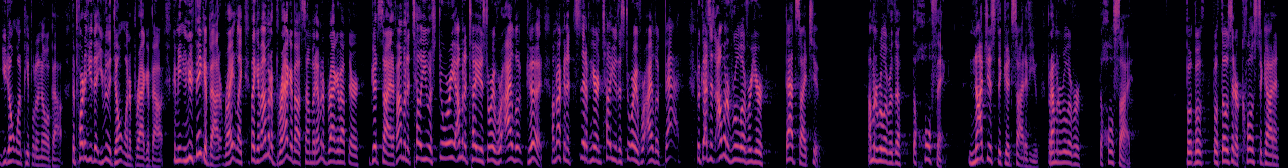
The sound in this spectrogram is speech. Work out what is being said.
you don't want people to know about, the part of you that you really don't want to brag about. I mean, when you think about it, right? Like, like if I'm going to brag about somebody, I'm going to brag about their good side. If I'm going to tell you a story, I'm going to tell you a story where I look good. I'm not going to sit up here and tell you the story of where I look bad. But God says, I want to rule over your bad side too. I'm going to rule over the, the whole thing, not just the good side of you, but I'm going to rule over the whole side. Both, both, both those that are close to God and,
